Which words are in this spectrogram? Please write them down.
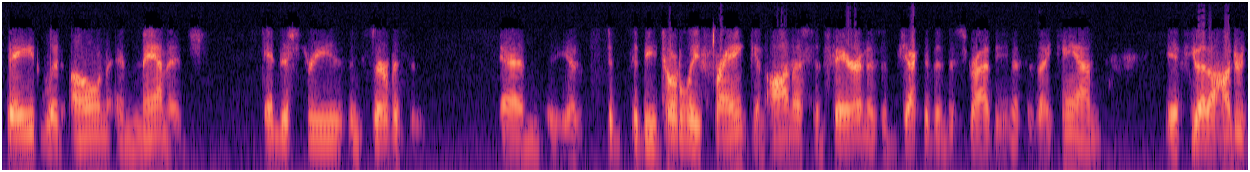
state would own and manage industries and services. And you know, to, to be totally frank and honest and fair and as objective in describing this as I can, if you had a hundred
